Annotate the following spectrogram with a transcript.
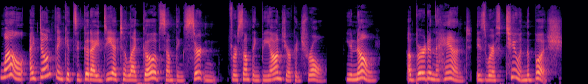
Well, I don't think it's a good idea to let go of something certain for something beyond your control. You know, a bird in the hand is worth two in the bush.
